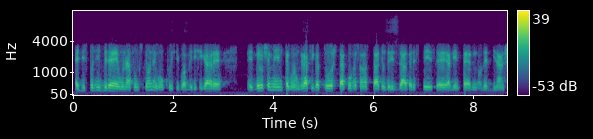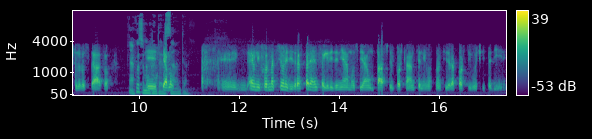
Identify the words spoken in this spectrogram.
È disponibile una funzione con cui si può verificare eh, velocemente con un grafico a torta come sono state utilizzate le spese all'interno del bilancio dello Stato. Ah, questo è molto interessante. Stiamo eh, è un'informazione di trasparenza che riteniamo sia un passo importante nei confronti dei rapporti con i cittadini.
